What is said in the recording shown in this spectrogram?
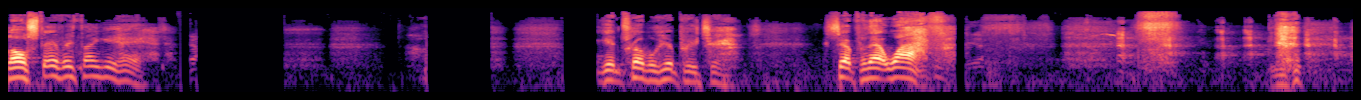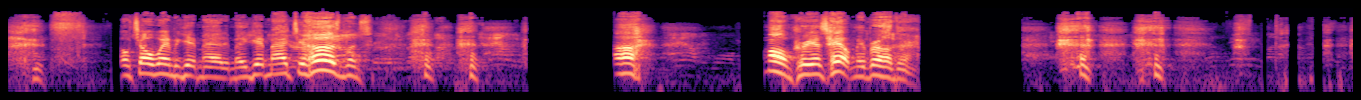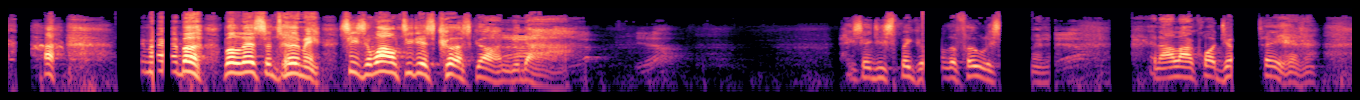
lost everything he had. Get in trouble here, preacher. Except for that wife. Don't y'all women get mad at me. Get mad at your husbands. uh, Come on, Chris, help me, brother. Man, but, but listen to me. She said, Why don't you just cuss God and you die? He said, You speak of the foolish. And I like what Job said.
